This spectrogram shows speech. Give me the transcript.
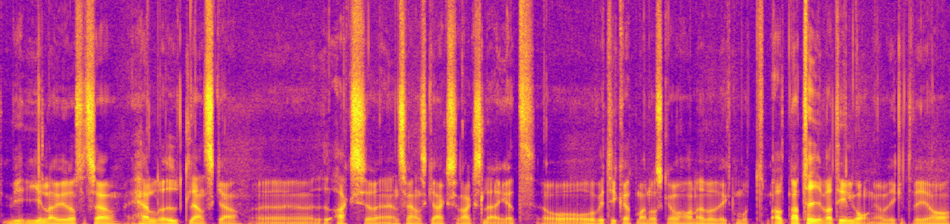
vi gillar ju så att säga hellre utländska uh, aktier än svenska aktier i dagsläget. Och, och, vi tycker att man då ska ha en övervikt mot alternativa tillgångar vilket vi har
